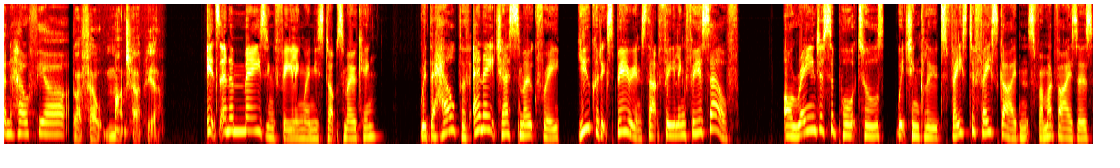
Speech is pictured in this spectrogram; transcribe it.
and healthier. I felt much happier. It's an amazing feeling when you stop smoking. With the help of NHS Smoke Free, you could experience that feeling for yourself. Our range of support tools, which includes face to face guidance from advisors,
